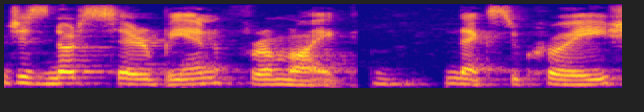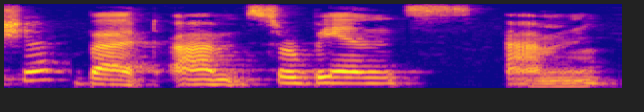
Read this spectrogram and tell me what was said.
which is not Serbian from like next to Croatia, but um, Sorbians um,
